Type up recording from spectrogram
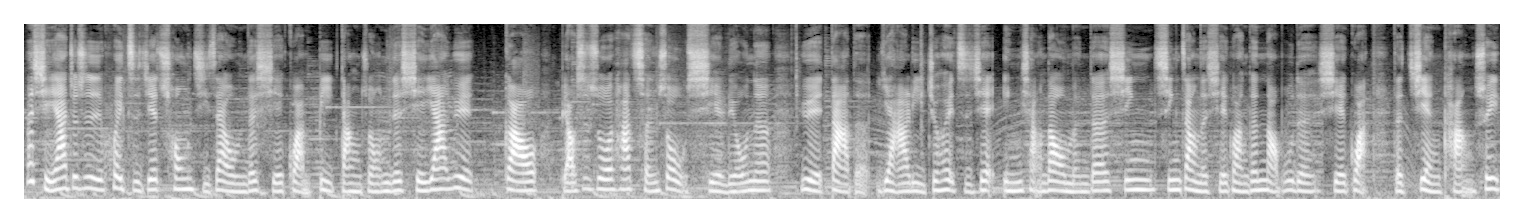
那血压就是会直接冲击在我们的血管壁当中，你的血压越高，表示说它承受血流呢越大的压力，就会直接影响到我们的心心脏的血管跟脑部的血管的健康。所以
